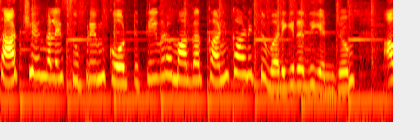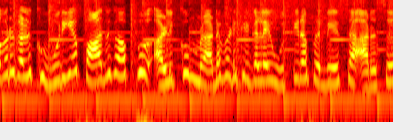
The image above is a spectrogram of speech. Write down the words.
சாட்சியங்களை சுப்ரீம் கோர்ட் தீவிரமாக கண்காணித்து வருகிறது என்றும் அவர்களுக்கு உரிய பாதுகாப்பு அளிக்கும் நடவடிக்கைகளை உத்தரப்பிரதேச அரசு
